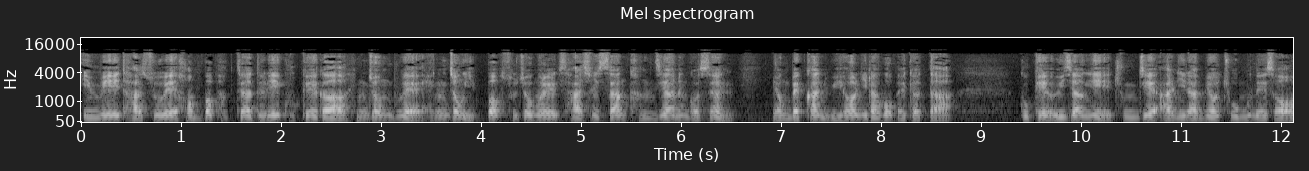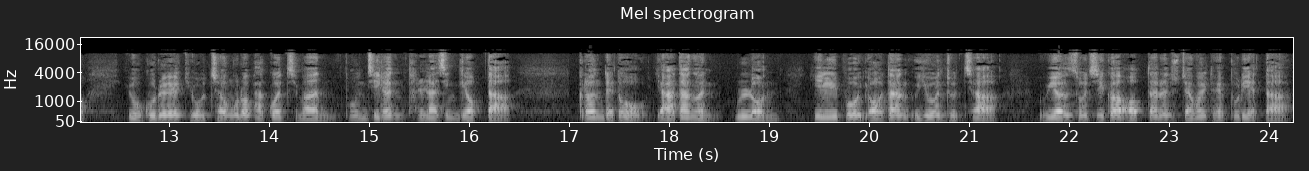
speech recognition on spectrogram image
이미 다수의 헌법학자들이 국회가 행정부의 행정 입법 수정을 사실상 강제하는 것은 명백한 위헌이라고 밝혔다. 국회의장이 중재안이라며 조문에서 요구를 요청으로 바꿨지만 본질은 달라진 게 없다. 그런데도 야당은 물론 일부 여당 의원조차 위헌 소지가 없다는 주장을 되풀이했다.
